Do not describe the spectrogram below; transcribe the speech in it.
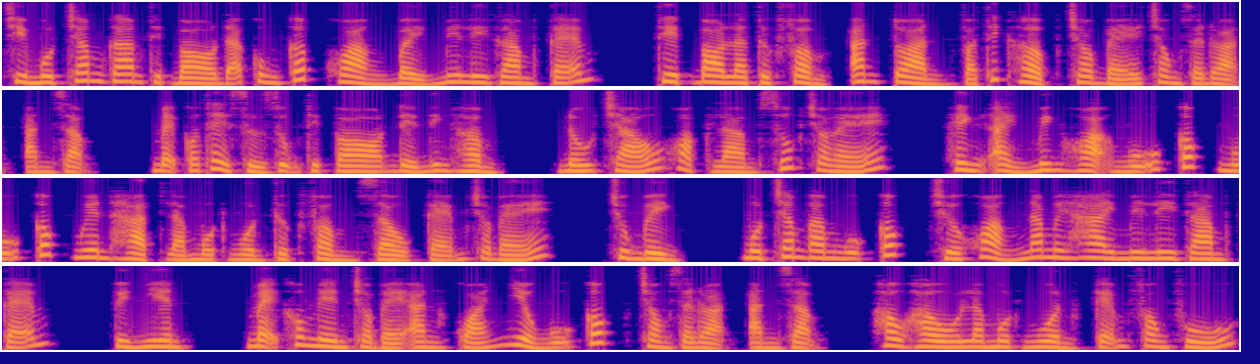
Chỉ 100g thịt bò đã cung cấp khoảng 7mg kẽm. Thịt bò là thực phẩm an toàn và thích hợp cho bé trong giai đoạn ăn dặm. Mẹ có thể sử dụng thịt bò để ninh hầm, nấu cháo hoặc làm súp cho bé. Hình ảnh minh họa ngũ cốc ngũ cốc nguyên hạt là một nguồn thực phẩm giàu kẽm cho bé. Trung bình, 100g ngũ cốc chứa khoảng 52mg kẽm. Tuy nhiên, mẹ không nên cho bé ăn quá nhiều ngũ cốc trong giai đoạn ăn dặm. Hầu hầu là một nguồn kẽm phong phú,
